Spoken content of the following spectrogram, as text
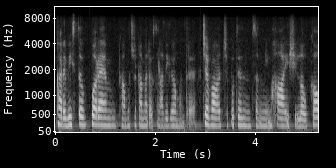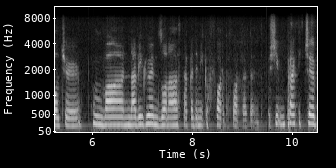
ca revistă, părem că am încercat mereu să navigăm între ceva ce putem să numim high și low culture, cumva navigând zona asta academică foarte, foarte atent. Și, practic, ce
